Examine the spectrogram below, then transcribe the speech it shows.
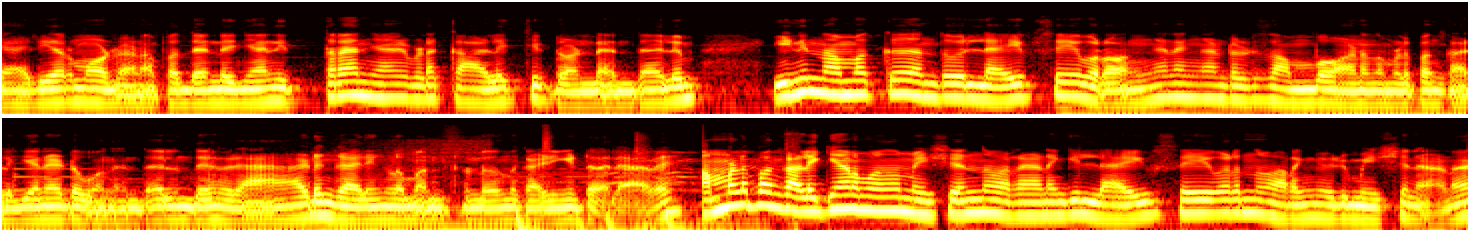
കാരിയർ മോഡാണ് അപ്പോൾ അതുകൊണ്ട് ഞാൻ ഇത്ര ഞാൻ ഇവിടെ കളിച്ചിട്ടുണ്ട്. എന്തായാലും ഇനി നമുക്ക് എന്തോ ലൈഫ് സേവറോ അങ്ങനെ എങ്ങാണ്ട് ഒരു സംഭവമാണ് നമ്മളിപ്പം കളിക്കാനായിട്ട് പോകുന്നത്. എന്തായാലും ഇദ്ദേഹം ഒരു ആഡും കാര്യങ്ങളും വന്നിട്ടുണ്ട് ഒന്ന് കഴിഞ്ഞിട്ട് വരാവേ. നമ്മളിപ്പം കളിക്കാൻ പോകുന്ന മിഷൻ എന്ന് പറയുകയാണെങ്കിൽ ലൈഫ് സേവർ എന്ന് പറഞ്ഞ ഒരു മിഷനാണ്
